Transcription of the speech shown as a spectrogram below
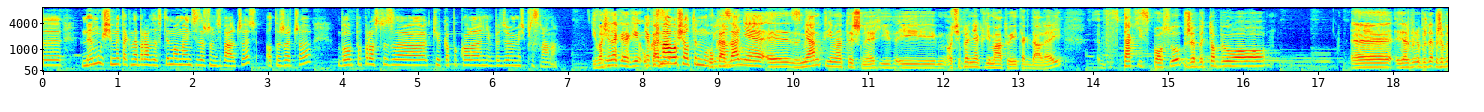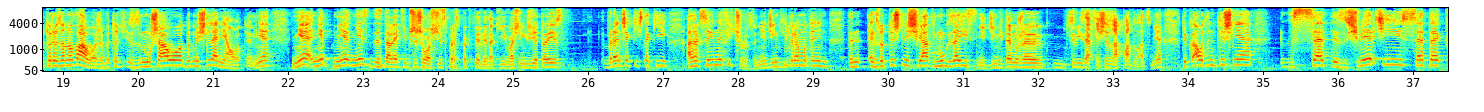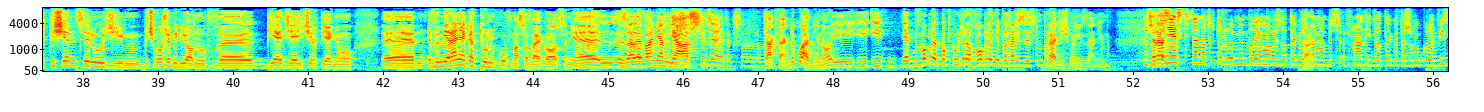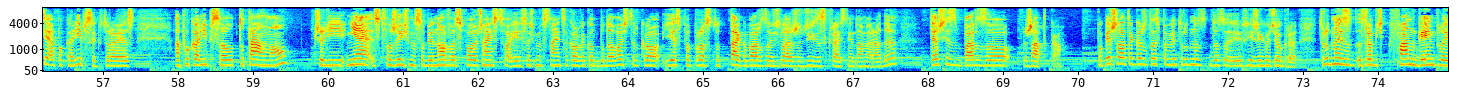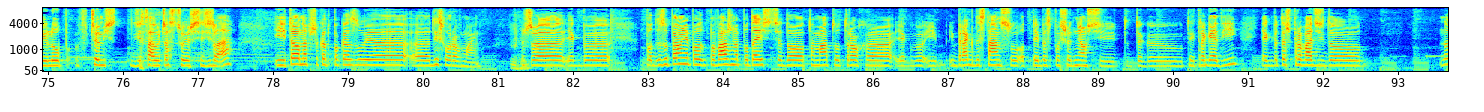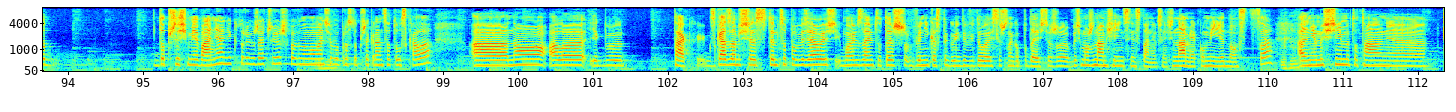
My musimy tak naprawdę w tym momencie zacząć walczyć o te rzeczy, bo po prostu za kilka pokoleń będziemy mieć przesrane. I właśnie tak, takie ukaz... mało się o tym mówi. No. Ukazanie no? zmian klimatycznych i, i ocieplenia klimatu i tak dalej w taki sposób, żeby to było e, żeby, żeby to rezonowało, żeby to zmuszało do myślenia o tym. Nie, nie, nie, nie, nie z dalekiej przyszłości, z perspektywy takiej właśnie, gdzie to jest wręcz jakiś taki atrakcyjny feature, co nie? Dzięki mm. któremu ten, ten egzotyczny świat mógł zaistnieć, dzięki temu, że cywilizacja się zapadła, co nie? Tylko autentycznie set, śmierci setek tysięcy ludzi, być może milionów w biedzie i cierpieniu, wymierania gatunków masowego, co nie? Zalewania to miast. To się dzieje tak swoją drogą. Tak, tak, dokładnie. No i, i, i jakby w ogóle popkultura w ogóle nie potrafi sobie z tym poradzić, moim zdaniem. Znaczy, Teraz... to nie jest temat, który lubimy podejmować, dlatego tak. że to ma być fan i dlatego też w ogóle wizja apokalipsy, która jest apokalipsą totalną, czyli nie stworzyliśmy sobie nowe społeczeństwo i jesteśmy w stanie cokolwiek odbudować, tylko jest po prostu tak bardzo źle, że Jesus Christ nie damy rady, też jest bardzo rzadka. Po pierwsze dlatego, że to jest pewnie trudno, jeżeli chodzi o gry. Trudno jest zrobić fun gameplay loop w czymś, gdzie cały czas czujesz się źle. I to na przykład pokazuje uh, This War of Mine mhm. że jakby po, zupełnie po, poważne podejście do tematu trochę jakby i, i, brak dystansu od tej bezpośredniości tego, tej tragedii jakby też prowadzi do no, do przyśmiewania niektórych rzeczy już w pewnym momencie mhm. po prostu przekręca tą skalę. A, no, ale jakby tak, zgadzam się z tym, co powiedziałeś i moim zdaniem to też wynika z tego indywidualistycznego podejścia, że być może nam się nic nie stanie, w sensie nam jako mi jednostce, mhm. ale nie myślimy totalnie...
